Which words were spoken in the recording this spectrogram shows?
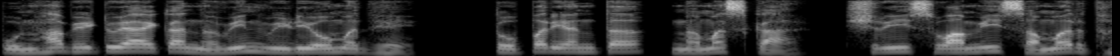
पुन्हा भेटूया एका नवीन व्हिडिओमध्ये. तोपर्यंत नमस्कार. श्री स्वामी समर्थ.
